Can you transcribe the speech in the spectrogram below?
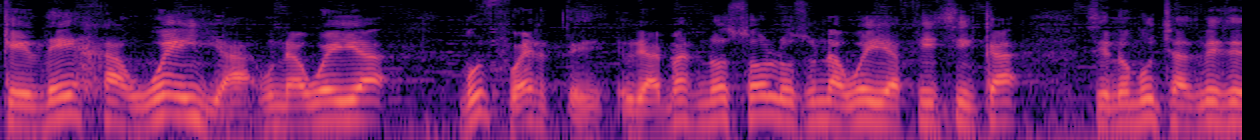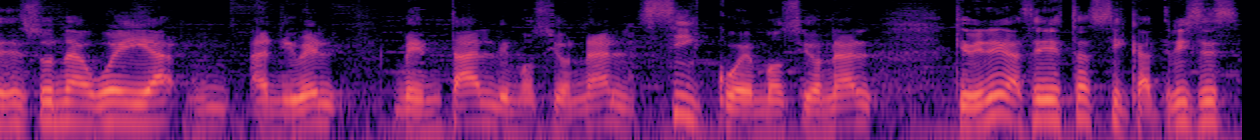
que deja huella, una huella muy fuerte. Y además no solo es una huella física, sino muchas veces es una huella a nivel mental, emocional, psicoemocional, que vienen a ser estas cicatrices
